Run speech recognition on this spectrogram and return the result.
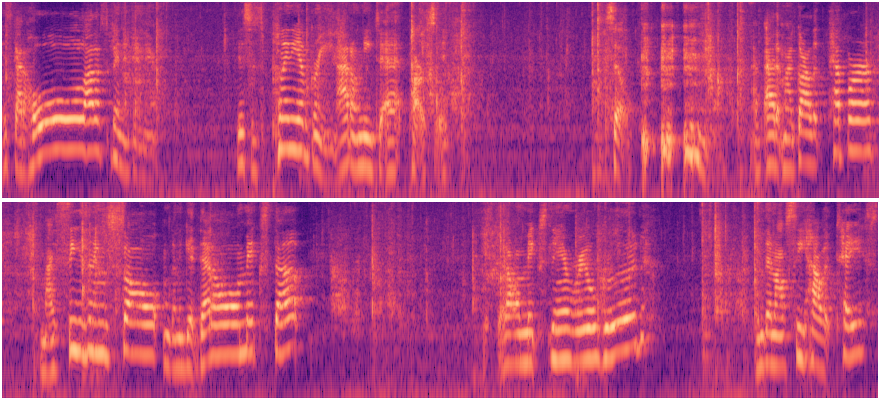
It's got a whole lot of spinach in there this is plenty of green. I don't need to add parsley. So, I've added my garlic pepper, my seasoning salt. I'm going to get that all mixed up. Get that all mixed in real good. and then I'll see how it tastes.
